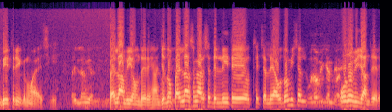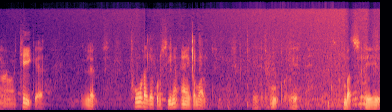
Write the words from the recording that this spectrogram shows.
20 ਤਰੀਕ ਨੂੰ ਆਏ ਸੀ। ਪਹਿਲਾਂ ਵੀ ਆ ਗਏ ਪਹਿਲਾਂ ਵੀ ਆਉਂਦੇ ਰਹੇ ਹਾਂ। ਜਦੋਂ ਪਹਿਲਾ ਸੰਘਰਸ਼ ਦਿੱਲੀ ਤੇ ਉੱਥੇ ਚੱਲਿਆ ਉਦੋਂ ਵੀ ਚੱਲ ਉਦੋਂ ਵੀ ਜਾਂਦੇ ਉਦੋਂ ਵੀ ਜਾਂਦੇ ਰਹੇ ਹਾਂ। ਠੀਕ ਹੈ। ਲੈ ਥੋੜਾ ਜਿਹਾ ਕੁਰਸੀ ਨਾ ਐ ਕਮਾ ਲਓ ਤੁਸੀਂ। ਇਹ- ਉਹ- ਇਹ- ਬਸ ਇਹ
